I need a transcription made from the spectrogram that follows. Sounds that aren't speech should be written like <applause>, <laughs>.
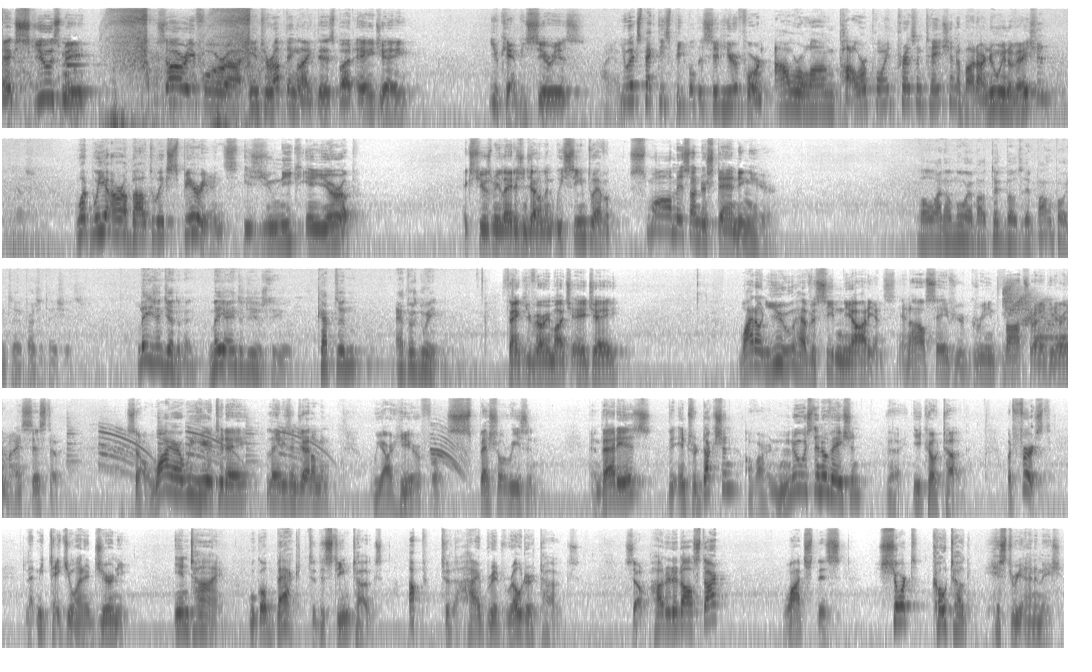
Excuse me. Sorry for uh, interrupting like this, but AJ, you can't be serious. You expect these people to sit here for an hour long PowerPoint presentation about our new innovation? What we are about to experience is unique in Europe. Excuse me, ladies and gentlemen, we seem to have a small misunderstanding here. Well, I know more about tugboats than PowerPoint uh, presentations. Ladies and gentlemen, may I introduce to you Captain Edward Green. Thank you very much, AJ. Why don't you have a seat in the audience, and I'll save your green thoughts right here in my system. So, why are we here today, ladies and gentlemen? We are here for a special reason, and that is the introduction of our newest innovation, the EcoTug. But first, let me take you on a journey in time. We'll go back to the steam tugs, up to the hybrid rotor tugs. So, how did it all start? Watch this short Kotug history animation.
